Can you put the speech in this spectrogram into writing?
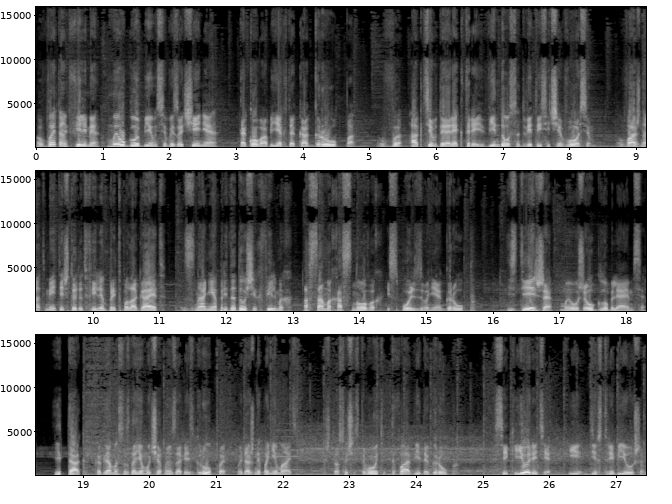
В этом фильме мы углубимся в изучение такого объекта, как группа в Active Directory Windows 2008. Важно отметить, что этот фильм предполагает знание о предыдущих фильмах о самых основах использования групп. Здесь же мы уже углубляемся. Итак, когда мы создаем учетную запись группы, мы должны понимать, что существует два вида групп – Security и Distribution.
